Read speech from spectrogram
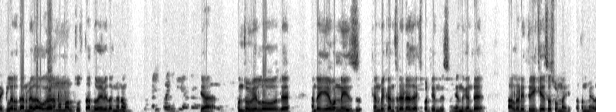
రెగ్యులర్ దాని మీద అవగాహన ఉన్న వాళ్ళు చూస్తే అర్థమయ్యే విధంగానే ఉంది. యా. కొంచెం వీళ్ళు అంటే a one is can be considered as expert in this ఎందుకంటే ఆల్రెడీ త్రీ కేసెస్ ఉన్నాయి అతని మీద.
